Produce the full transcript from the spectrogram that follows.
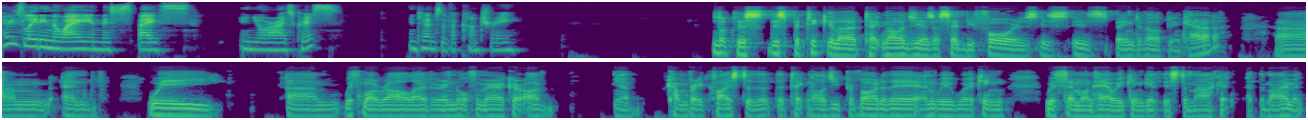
Who's leading the way in this space, in your eyes, Chris, in terms of a country? Look, this this particular technology, as I said before, is is is being developed in Canada. Um, and we, um, with my role over in North America, I've you know come very close to the, the technology provider there, and we're working with them on how we can get this to market at the moment.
